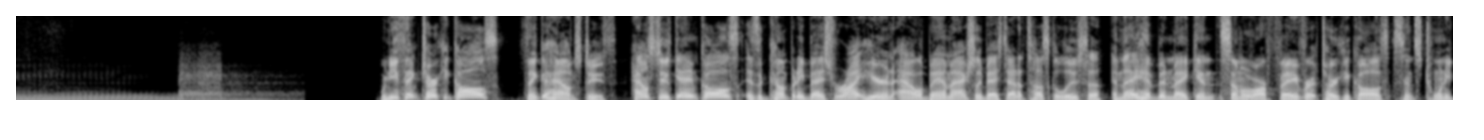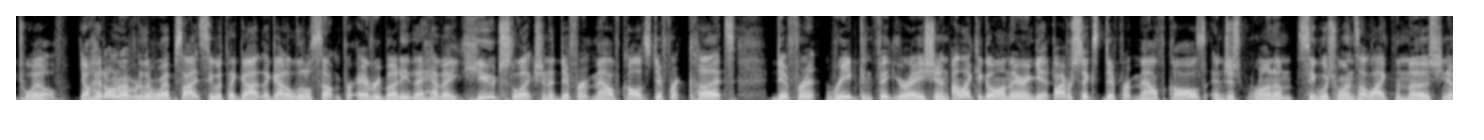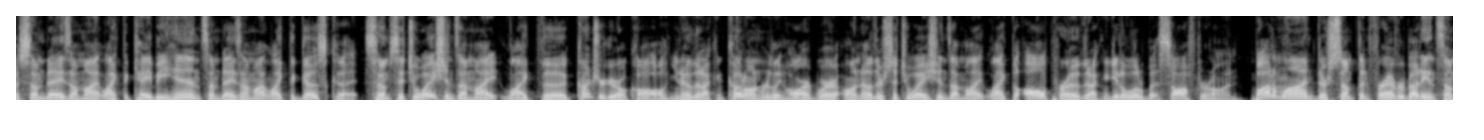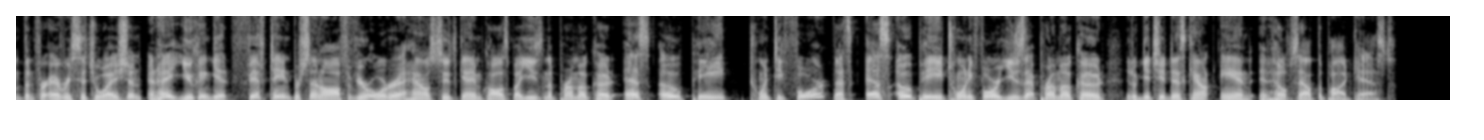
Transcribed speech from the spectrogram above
When you think turkey calls, think of Houndstooth. Houndstooth Game Calls is a company based right here in Alabama, actually based out of Tuscaloosa, and they have been making some of our favorite turkey calls since 2012. Y'all head on over to their website, see what they got. They got a little something for everybody. They have a huge selection of different mouth calls, different cuts, different reed configuration. I like to go on there and get five or six different mouth calls and just run them, see which ones I like the most. You know, some days I might like the KB hen, some days I might like the ghost cut. Some situations I might like the country girl call, you know, that I can cut on really hard, where on other situations I might like the all pro that I can get a little bit softer on. Bottom line, there's something for everybody and something for every situation. And hey, you can get 15% off of your order at Houndstooth Game Calls by using the promo code SOP SOP24. That's SOP24. Use that promo code. It'll get you a discount and it helps out the podcast.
